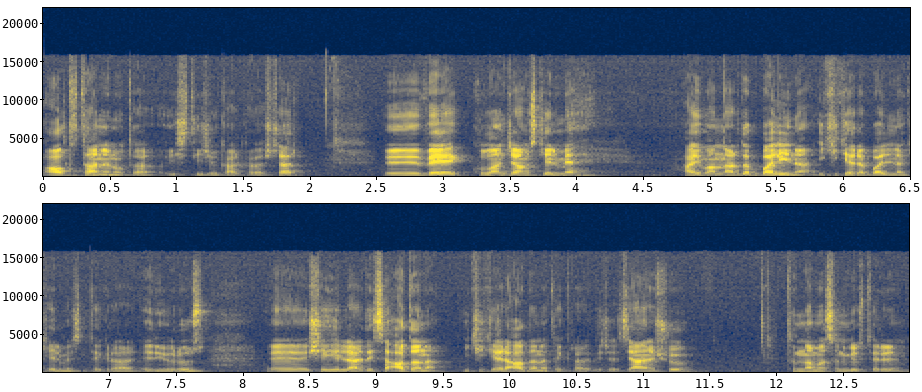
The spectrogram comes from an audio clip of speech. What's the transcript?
6 tane nota isteyecek arkadaşlar. E, ve kullanacağımız kelime hayvanlarda balina. İki kere balina kelimesini tekrar ediyoruz. E, şehirlerde ise Adana. iki kere Adana tekrar edeceğiz. Yani şu tınlamasını gösterelim.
